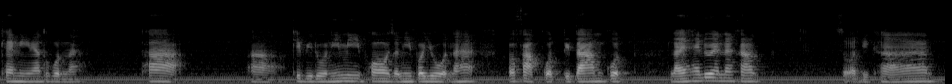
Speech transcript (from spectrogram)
แค่นี้นะทุกคนนะ ถ้าอ่าคลิปวิดีโอนี้มีพอจะมีประโยชน์นะฮะ ก็ฝากกดติดตามกดไลค์ให้ด้วยนะครับ สวัสดีครับ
